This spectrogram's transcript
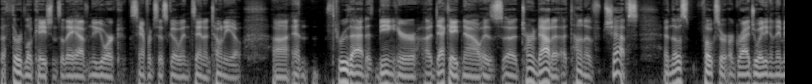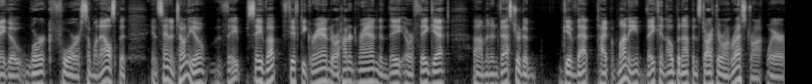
a third location. So they have New York, San Francisco, and San Antonio. Uh, and through that, as being here a decade now, has uh, turned out a, a, ton of chefs. And those folks are, are, graduating and they may go work for someone else. But in San Antonio, they save up 50 grand or 100 grand, and they or if they get um, an investor to give that type of money, they can open up and start their own restaurant. Where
